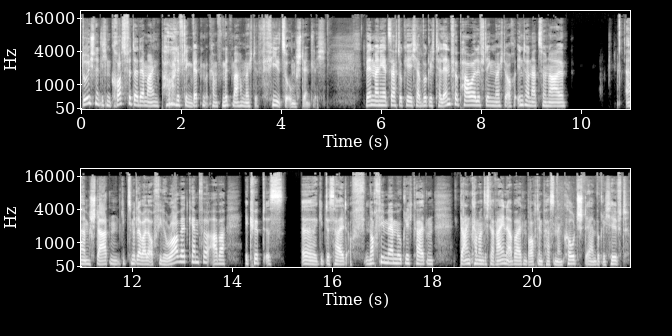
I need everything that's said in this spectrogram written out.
durchschnittlichen Crossfitter, der mal einen Powerlifting-Wettkampf mitmachen möchte, viel zu umständlich. Wenn man jetzt sagt, okay, ich habe wirklich Talent für Powerlifting, möchte auch international ähm, starten, gibt es mittlerweile auch viele Raw-Wettkämpfe, aber equipped ist, äh, gibt es halt auch noch viel mehr Möglichkeiten. Dann kann man sich da reinarbeiten, braucht den passenden Coach, der einem wirklich hilft,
